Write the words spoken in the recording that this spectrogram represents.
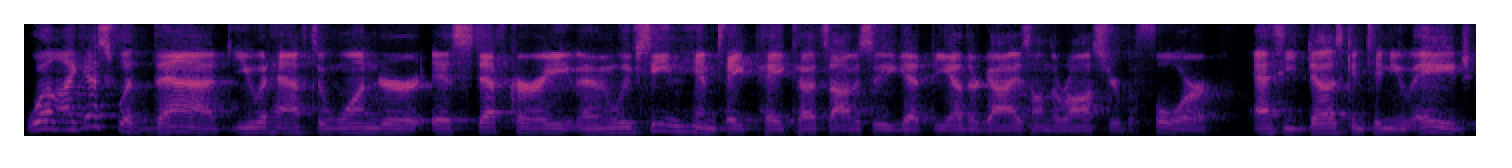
Well, I guess with that, you would have to wonder is Steph Curry, I mean, we've seen him take pay cuts. Obviously, you get the other guys on the roster before. As he does continue age,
